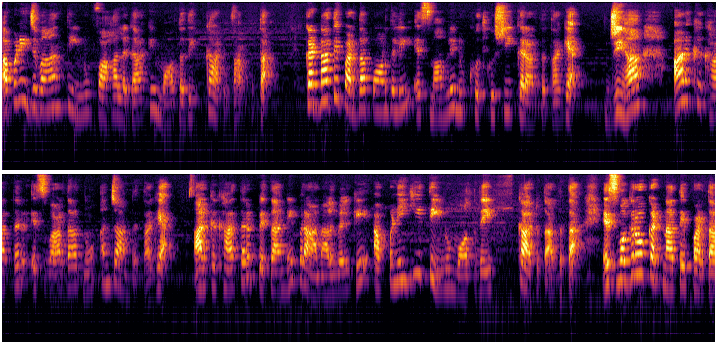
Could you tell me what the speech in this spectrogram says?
ਆਪਣੀ ਜਵਾਨ ਧੀ ਨੂੰ ਫਾਹਾ ਲਗਾ ਕੇ ਮੌਤ ਦੇ ਘਾਟ ਉਤਾਰ ਦਿੱਤਾ। ਘਟਨਾ ਤੇ ਪਰਦਾ ਪਾਉਣ ਦੇ ਲਈ ਇਸ ਮਾਮਲੇ ਨੂੰ ਖੁਦਕੁਸ਼ੀ ਕਰਾਰ ਦਿੱਤਾ ਗਿਆ। ਜੀ ਹਾਂ, ਅਣਖ ਖਾਤਰ ਇਸ ਵਾਰਦਾਤ ਨੂੰ ਅੰਜਾਮ ਦਿੱਤਾ ਗਿਆ। ਅਣਖ ਖਾਤਰ ਪਿਤਾ ਨੇ ਭਰਾ ਨਾਲ ਮਿਲ ਕੇ ਆਪਣੀ ਹੀ ਧੀ ਨੂੰ ਮੌਤ ਦੇ ਘਾਟ ਉਤਾਰ ਦਿੱਤਾ। ਇਸ ਮਗਰੋਂ ਘਟਨਾ ਤੇ ਪਰਦਾ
